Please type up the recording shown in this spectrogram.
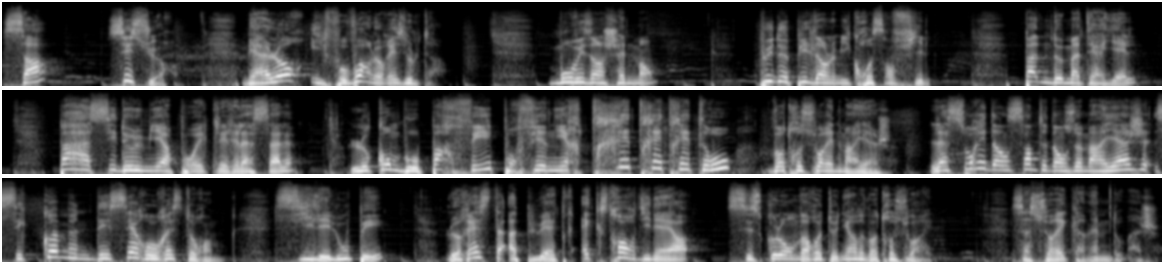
Ça, c'est sûr. Mais alors, il faut voir le résultat. Mauvais enchaînement, plus de piles dans le micro sans fil, panne de matériel, pas assez de lumière pour éclairer la salle, le combo parfait pour finir très très très tôt votre soirée de mariage. La soirée dansante dans un mariage, c'est comme un dessert au restaurant. S'il est loupé, le reste a pu être extraordinaire, c'est ce que l'on va retenir de votre soirée. Ça serait quand même dommage.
